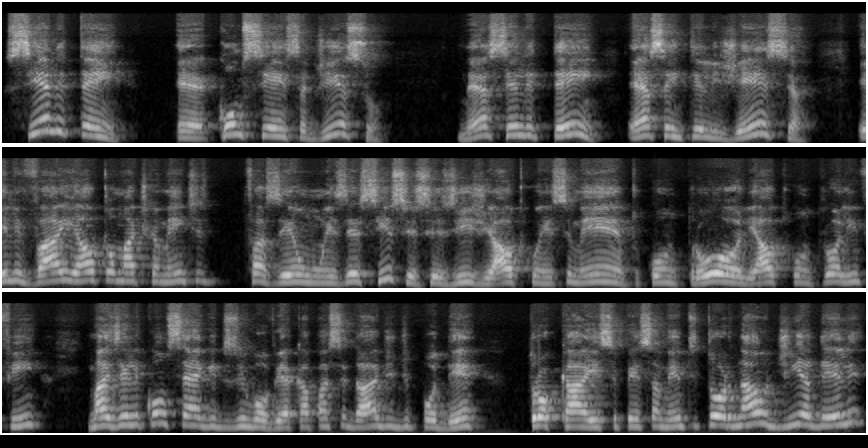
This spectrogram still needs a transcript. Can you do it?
Se ele tem é, consciência disso, né? Se ele tem essa inteligência, ele vai automaticamente fazer um exercício, isso exige autoconhecimento, controle, autocontrole, enfim, mas ele consegue desenvolver a capacidade de poder trocar esse pensamento e tornar o dia dele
